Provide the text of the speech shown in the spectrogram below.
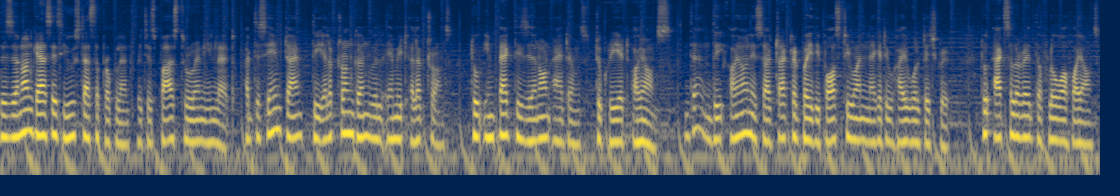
This xenon gas is used as a propellant which is passed through an inlet. At the same time, the electron gun will emit electrons to impact the xenon atoms to create ions. Then the ion is attracted by the positive and negative high voltage grid to accelerate the flow of ions.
